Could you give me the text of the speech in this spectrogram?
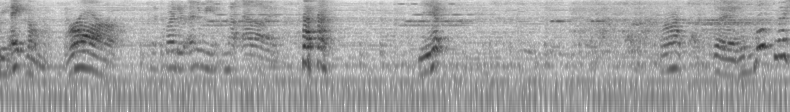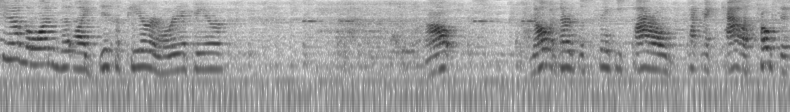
We hate them. Roar. that's why they're enemies, not allies. yep. Let's see. Does this mission have the ones that like disappear and reappear? No. No, but there's the stinky pyrotechnicalitosis.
